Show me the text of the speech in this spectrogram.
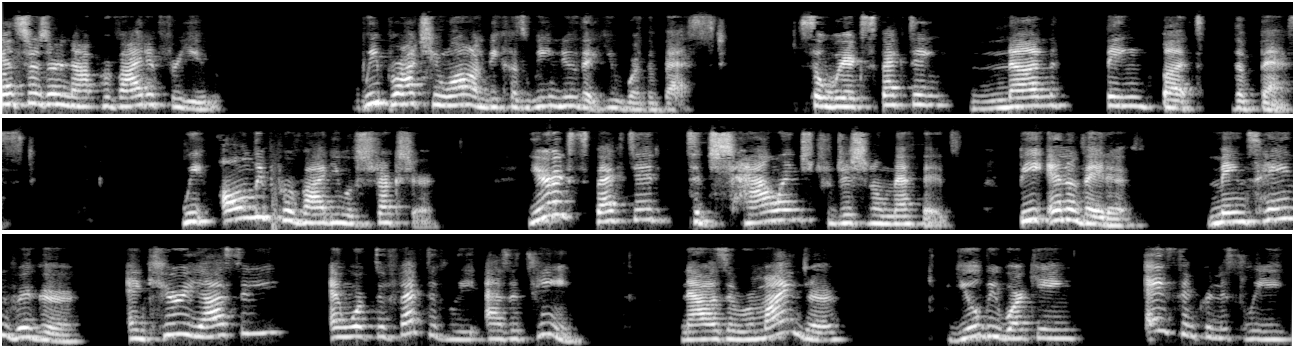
answers are not provided for you we brought you on because we knew that you were the best. So we're expecting nothing but the best. We only provide you with structure. You're expected to challenge traditional methods, be innovative, maintain rigor and curiosity, and work effectively as a team. Now, as a reminder, you'll be working asynchronously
